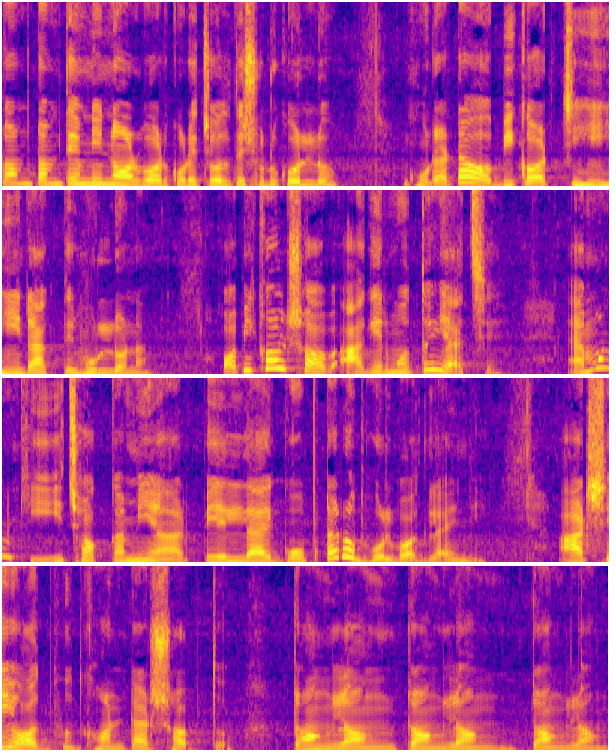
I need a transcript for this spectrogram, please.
টমটম তেমনি নড়বড় করে চলতে শুরু করল। ঘোড়াটাও বিকট চিহিহি ডাকতে ভুলল না। অবিকল সব আগের মতোই আছে। এমনকি ছক্কা মিয়ার পেল্লায় গোপটারও ভোল বদলায়নি। আর সেই অদ্ভুত ঘণ্টার শব্দ, টংলং টংলং টংলং।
